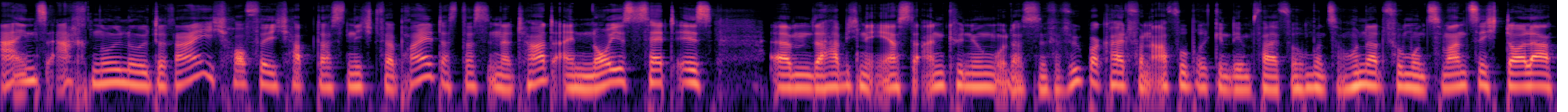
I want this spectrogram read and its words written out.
18003. Ich hoffe, ich habe das nicht verpeilt, dass das in der Tat ein neues Set ist. Ähm, da habe ich eine erste Ankündigung oder ist eine Verfügbarkeit von Afobrik in dem Fall für 125 Dollar.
